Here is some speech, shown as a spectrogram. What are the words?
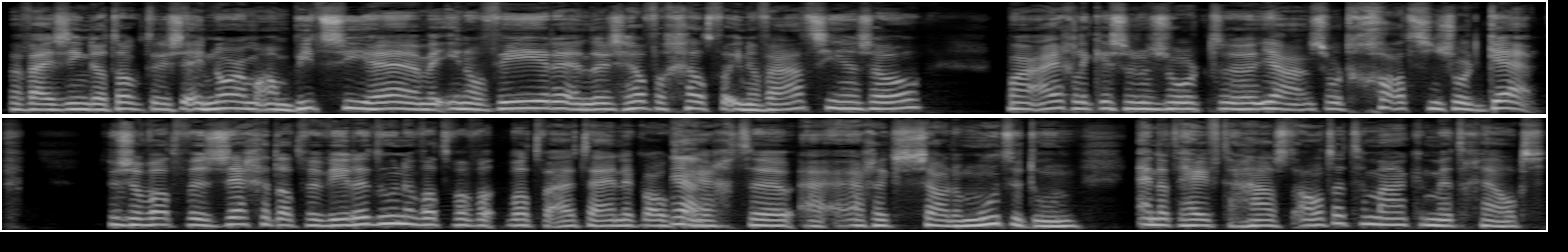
wij zien dat ook. Er is enorme ambitie hè? en we innoveren. En er is heel veel geld voor innovatie en zo. Maar eigenlijk is er een soort, eh, ja, een soort gat, een soort gap. Tussen wat we zeggen dat we willen doen en wat we, wat we uiteindelijk ook Ja. echt eh, eigenlijk zouden moeten doen. En dat heeft haast altijd te maken met geld.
